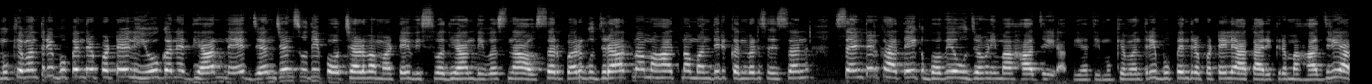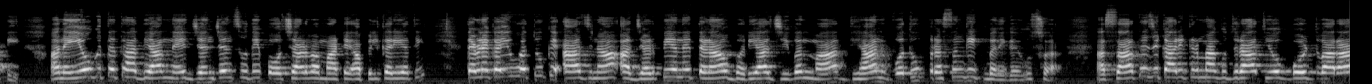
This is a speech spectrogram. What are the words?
મુખ્યમંત્રી ભૂપેન્દ્ર પટેલ યોગ અને ધ્યાનને જન જન સુધી પહોંચાડવા માટે વિશ્વ ધ્યાન દિવસના અવસર પર ગુજરાતમાં મહાત્મા મંદિર કન્વર્સેશન સેન્ટર ખાતે એક ભવ્ય ઉજવણીમાં હાજરી આપી હતી. મુખ્યમંત્રી ભૂપેન્દ્ર પટેલે આ કાર્યક્રમમાં હાજરી આપી અને યોગ તથા ધ્યાનને જન જન સુધી પહોંચાડવા માટે અપીલ કરી હતી. તેમણે કહ્યું હતું કે આજના આ ઝડપી અને તણાવભર્યા જીવનમાં ધ્યાન વધુ પ્રાસંગિક બની ગયું છે. આ સાથે જ કાર્યક્રમમાં ગુજરાત યોગ બોર્ડ દ્વારા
